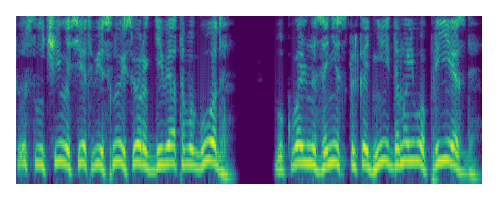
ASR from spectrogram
то случилось это весной 49-го года, буквально за несколько дней до моего приезда.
